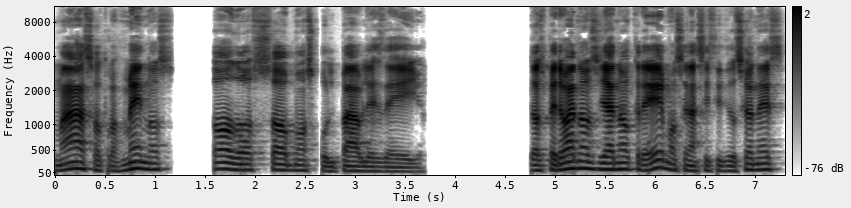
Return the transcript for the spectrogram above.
más, otros menos, todos somos culpables de ello. Los peruanos ya no creemos en las instituciones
